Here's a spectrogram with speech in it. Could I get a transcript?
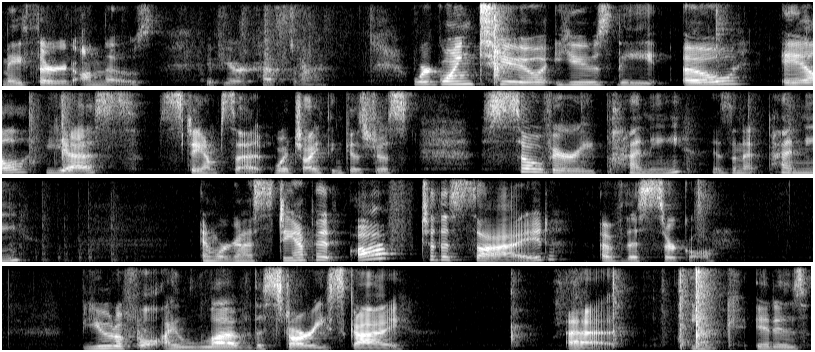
May 3rd on those if you're a customer. We're going to use the O Ale Yes stamp set, which I think is just so very punny, isn't it punny? And we're gonna stamp it off to the side of this circle. Beautiful, I love the Starry Sky uh, ink. It is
